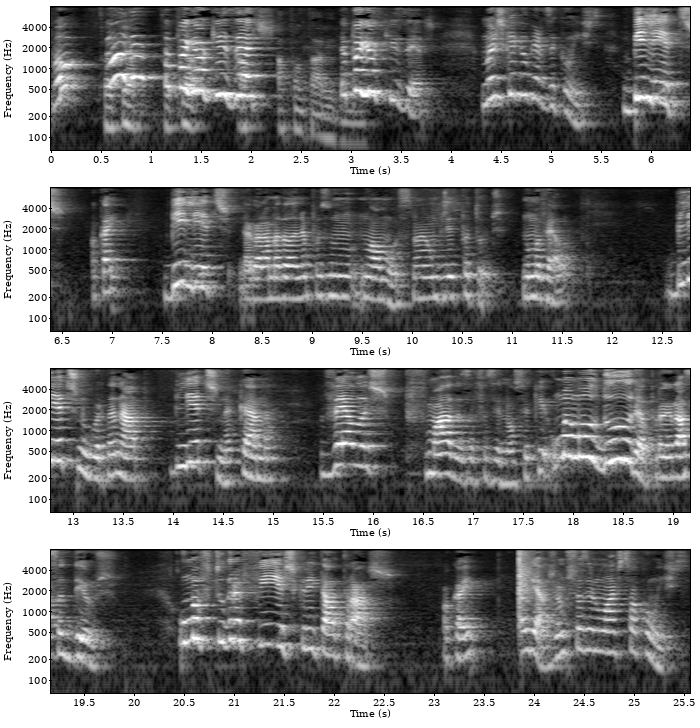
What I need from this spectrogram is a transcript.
Bom, Estou aqui a- estou aqui apaga a- o que quiseres. A, apontar. Apaga o que quiseres. Mas o que é que eu quero dizer com isto? Bilhetes, ok? Bilhetes. Agora a Madalena pôs um no almoço, não é? Um bilhete para todos, numa vela. Bilhetes no guardanapo, bilhetes na cama, velas perfumadas a fazer não sei o quê, uma moldura, por a graça de Deus, uma fotografia escrita atrás, ok? Aliás, vamos fazer um live só com isto,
